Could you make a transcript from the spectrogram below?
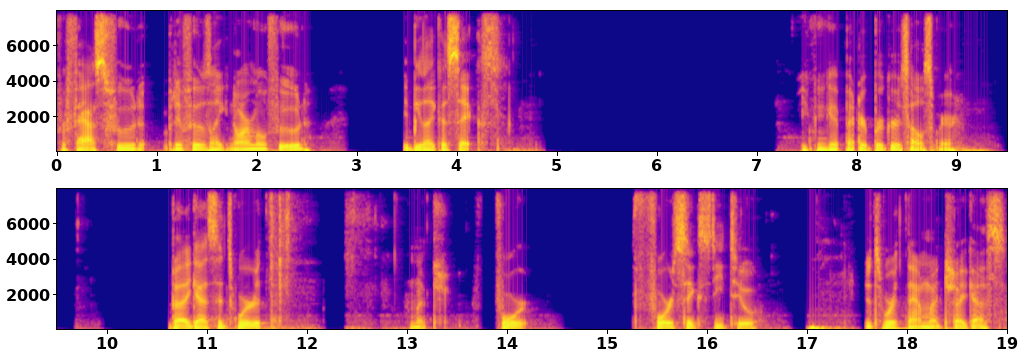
for fast food. But if it was like normal food, it'd be like a six. You can get better burgers elsewhere. But I guess it's worth how much? Four, four sixty-two. It's worth that much, I guess.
